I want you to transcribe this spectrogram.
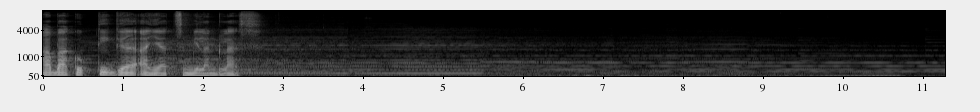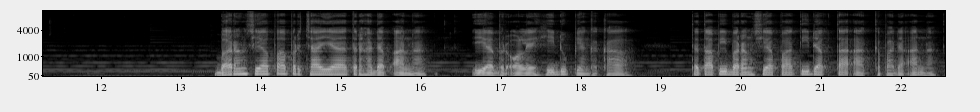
Habakuk 3 ayat 19 Barang siapa percaya terhadap anak, ia beroleh hidup yang kekal. Tetapi barang siapa tidak taat kepada anak,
